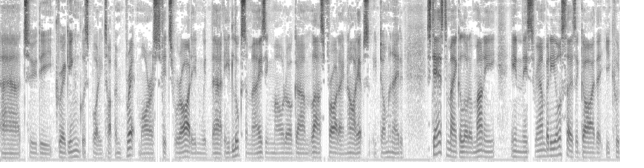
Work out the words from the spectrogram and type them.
uh, to the Greg Inglis body type, and Brett Morris fits right in with that. He looks amazing, Moldog. Um, last Friday night, absolutely dominated. Stands to make a lot of money in this round, but he also is a guy that you could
